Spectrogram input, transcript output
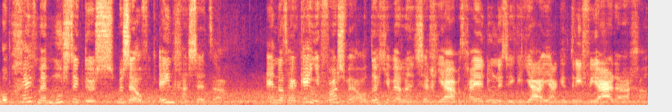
op een gegeven moment moest ik dus mezelf op één gaan zetten. En dat herken je vast wel. Dat je wel eens zegt, ja, wat ga jij doen dit weekend? Ja, ja, ik heb drie verjaardagen.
